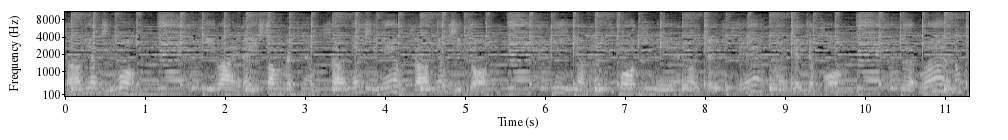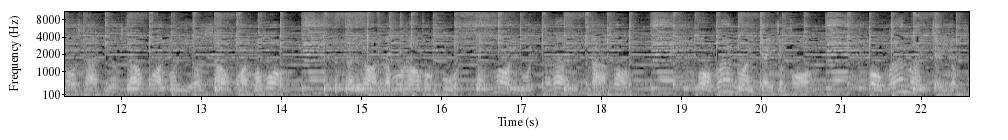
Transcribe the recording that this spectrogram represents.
สาวยังสีม่อง ไล่ได้ซ้ำแบกแฮมสาวยังสีแนมสาวยังสีจองนี่อย่างนี้พออีเมหน่อยใจจะแท้หน่อยใจจะของ เกิดมาน้ำเขาสาดเดียวสาวหอดบ่เหลียวสาวหอดบ่มองละย้อนละโมรอบ่พูดสังฮอลิวุดแต่ละลูกตาท่องบอกมาหน่อยใจจะของบอกมาหน่อยใจจ้าข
